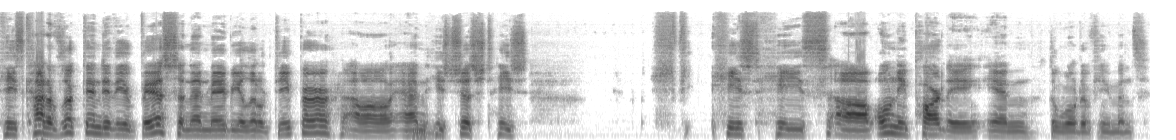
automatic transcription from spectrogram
he's kind of looked into the abyss and then maybe a little deeper uh and he's just he's he's he's uh only partly in the world of humans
